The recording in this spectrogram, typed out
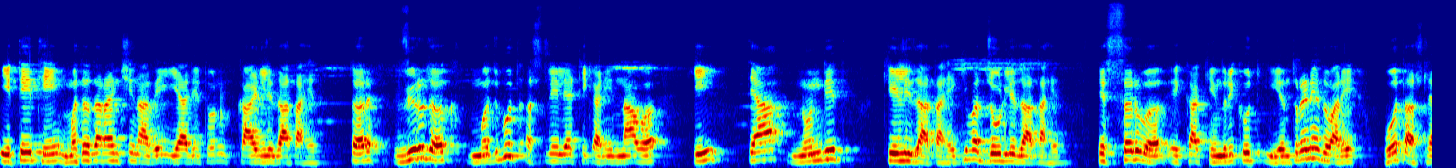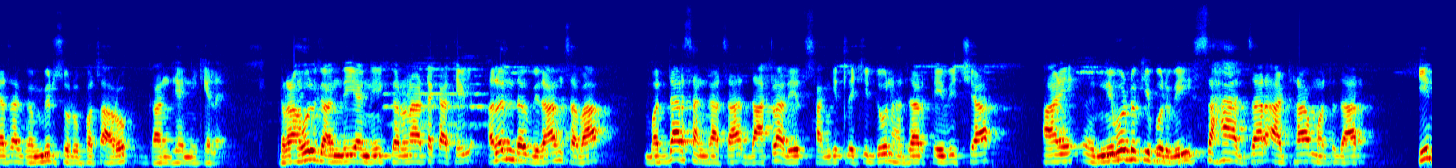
तेथे मतदारांची नावे यादीतून काढली जात आहेत. तर विरोधक मजबूत असलेल्या ठिकाणी नावं ही त्या नोंदीत केली जात आहे किंवा जोडली जात आहेत. हे सर्व एका केंद्रीकृत यंत्रणेद्वारे होत असल्याचा गंभीर स्वरूपाचा आरोप गांधी यांनी केला आहे राहुल गांधी यांनी कर्नाटकातील अलंद विधानसभा मतदारसंघाचा दाखला देत सांगितले की दोन हजार तेवीसच्या आणि निवडणुकीपूर्वी सहा हजार अठरा मतदार ही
